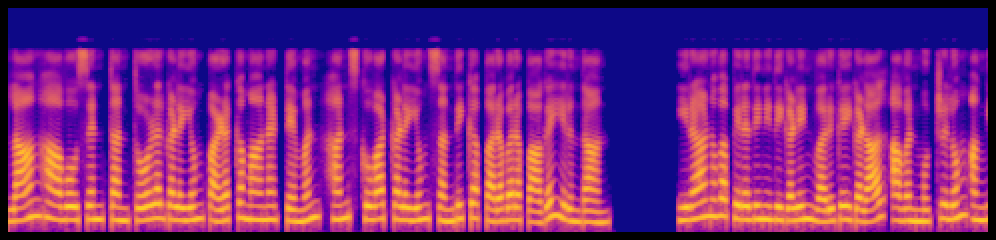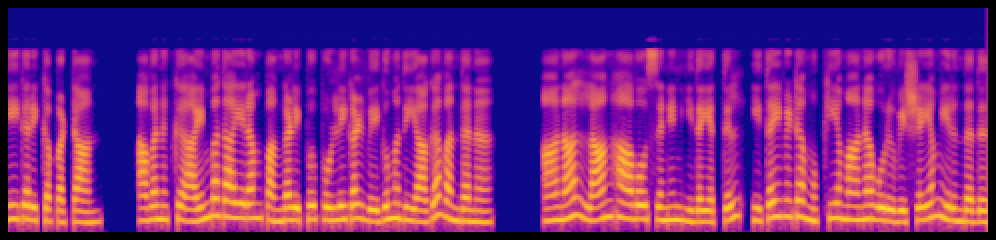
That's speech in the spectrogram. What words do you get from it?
லாங் ஹாவோசென் தன் தோழர்களையும் பழக்கமான டெமன் ஹன் ஸ்குவாட்களையும் சந்திக்க பரபரப்பாக இருந்தான். இராணுவ பிரதிநிதிகளின் வருகைகளால் அவன் முற்றிலும் அங்கீகரிக்கப்பட்டான். அவனுக்கு ஐம்பதாயிரம் பங்களிப்பு புள்ளிகள் வெகுமதியாக வந்தன. ஆனால் லாங் ஹாவோசனின் இதயத்தில் இதைவிட முக்கியமான ஒரு விஷயம் இருந்தது.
